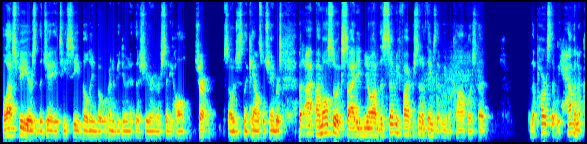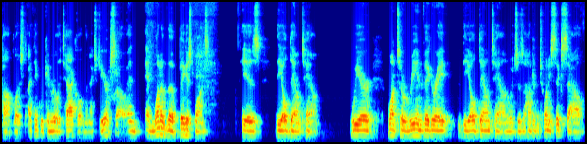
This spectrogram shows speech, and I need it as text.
the last few years at the JATC building, but we're going to be doing it this year at our city hall. Sure. So just in the council chambers. But I, I'm also excited. You know, out of the 75% of things that we've accomplished, that the parts that we haven't accomplished, I think we can really tackle in the next year or so. And and one of the biggest ones is the old downtown. We are want to reinvigorate the old downtown, which is 126 South,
